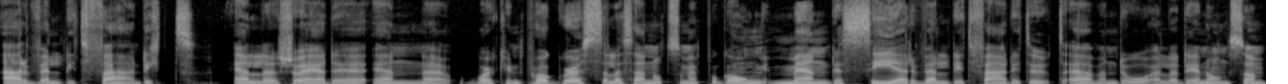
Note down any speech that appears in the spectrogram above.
är väldigt färdigt. Eller så är det en eh, work in progress eller så något som är på gång, men det ser väldigt färdigt ut även då. Eller det är någon som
